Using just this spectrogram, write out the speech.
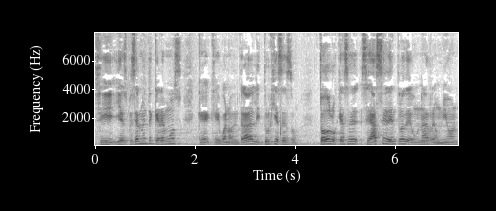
Sí, y especialmente queremos que, que, bueno, de entrada liturgia es eso. Todo lo que hace, se hace dentro de una reunión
